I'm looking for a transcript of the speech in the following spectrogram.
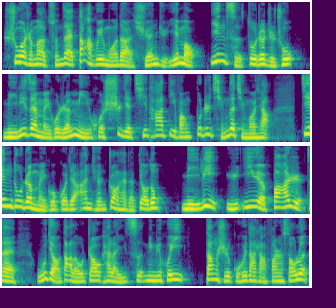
说什么存在大规模的选举阴谋。因此，作者指出，米利在美国人民或世界其他地方不知情的情况下，监督着美国国家安全状态的调动。米利于一月八日在五角大楼召开了一次秘密会议，当时国会大厦发生骚乱，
